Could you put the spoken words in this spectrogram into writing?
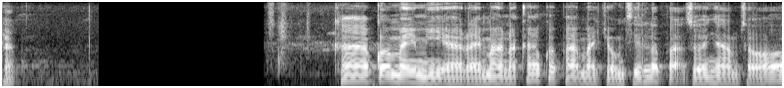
ครับ ครับก็ไม่มีอะไรมากนะครับ ก็พามาชมศิลปะสวยงามสอง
